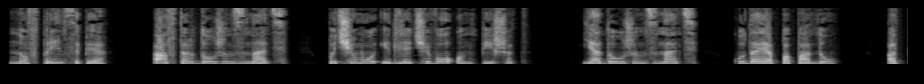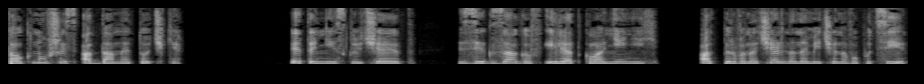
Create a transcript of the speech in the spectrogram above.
но в принципе автор должен знать, почему и для чего он пишет. Я должен знать, куда я попаду, оттолкнувшись от данной точки. Это не исключает зигзагов или отклонений от первоначально намеченного пути,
